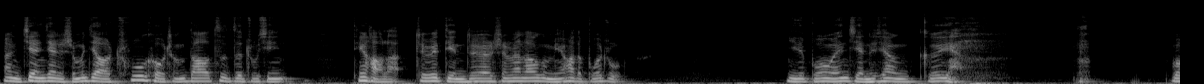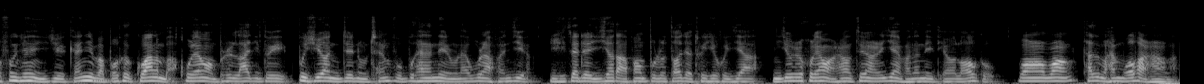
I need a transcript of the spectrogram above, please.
让你见识见识什么叫出口成刀，字字诛心。听好了，这位顶着神烦老狗名号的博主，你的博文简直像格言。我奉劝你一句，赶紧把博客关了吧！互联网不是垃圾堆，不需要你这种陈腐不堪的内容来污染环境。与其在这贻笑大方，不如早点退休回家。你就是互联网上最让人厌烦的那条老狗，汪汪汪！他怎么还模仿上了？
